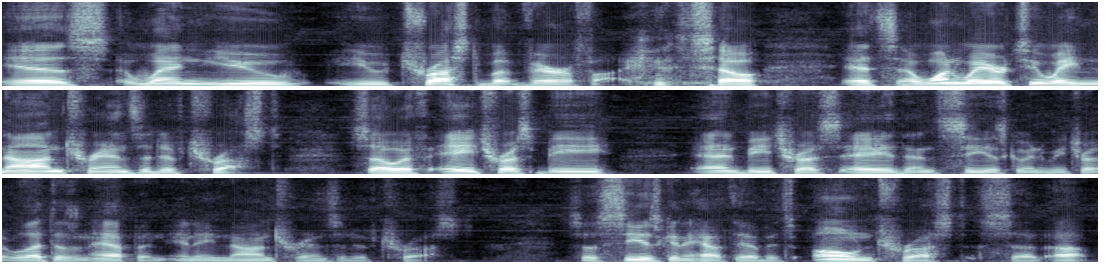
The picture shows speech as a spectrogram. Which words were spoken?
is when you, you trust but verify. so it's a one-way or two-way non-transitive trust. So if A trusts B and B trusts A, then C is going to be trusted. Well, that doesn't happen in a non-transitive trust. So C is going to have to have its own trust set up.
